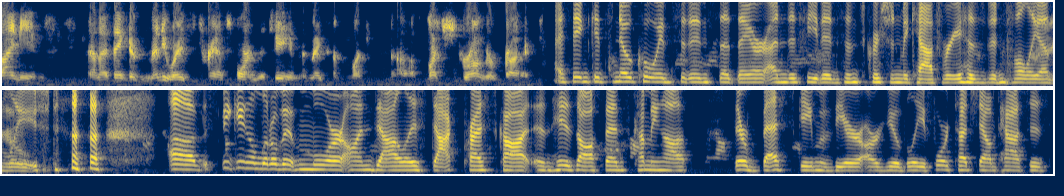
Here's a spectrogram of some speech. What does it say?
signings, and I think in many ways transformed the team and makes them much uh, much stronger product. I think it's no coincidence that they are undefeated since Christian McCaffrey has been fully unleashed. um, speaking a little bit more on Dallas, Dak Prescott and his offense coming up their best game of the year, arguably. Four touchdown passes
